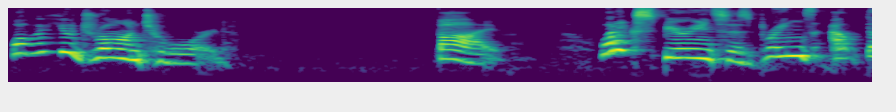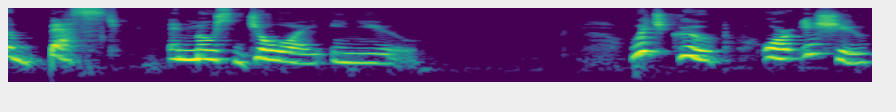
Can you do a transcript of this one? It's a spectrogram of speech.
what were you drawn toward? Five, what experiences brings out the best and most joy in you? Which group or issue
